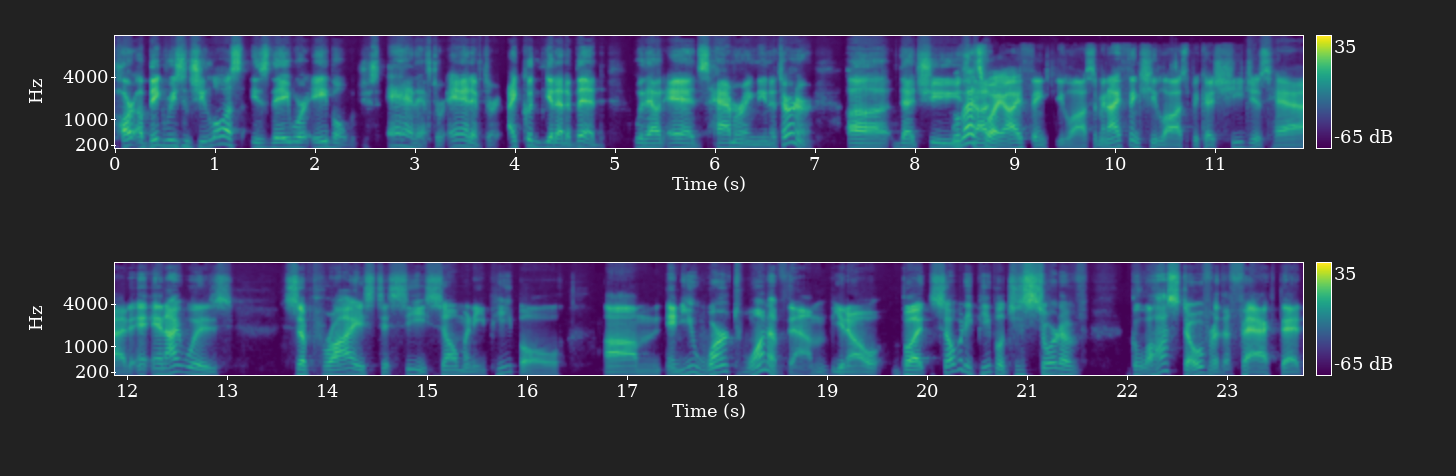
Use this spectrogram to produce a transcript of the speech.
part a big reason she lost is they were able just ad after ad after. I couldn't get out of bed without ads hammering Nina Turner. Uh, that she well, that's not- why I think she lost. I mean, I think she lost because she just had, and, and I was surprised to see so many people um and you weren't one of them you know but so many people just sort of glossed over the fact that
